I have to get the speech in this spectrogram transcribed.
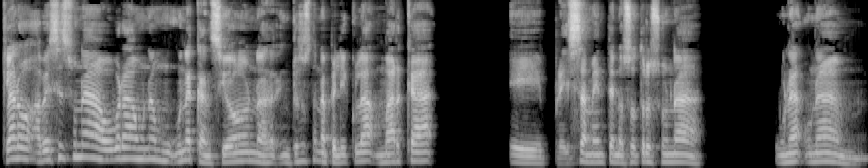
Claro, a veces una obra, una, una canción, incluso hasta una película, marca eh, precisamente nosotros una, una, una,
